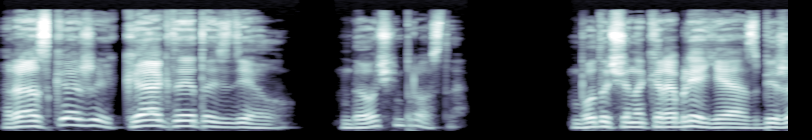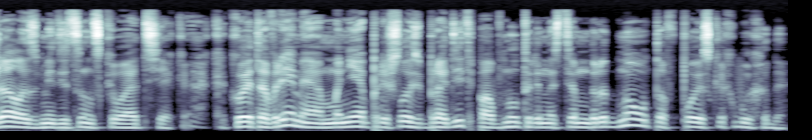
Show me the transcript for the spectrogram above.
Расскажи, как ты это сделал?» «Да очень просто. Будучи на корабле, я сбежал из медицинского отсека. Какое-то время мне пришлось бродить по внутренностям дредноута в поисках выхода.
